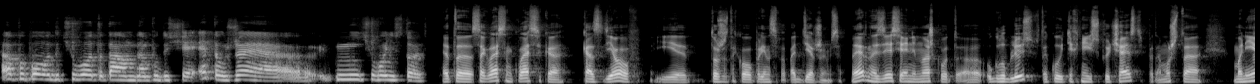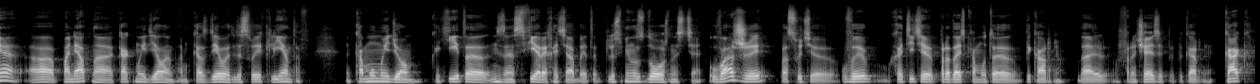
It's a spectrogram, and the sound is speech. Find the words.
э, по поводу чего-то там на будущее, это уже э, ничего не стоит. Это, согласен, классика каздевов, и тоже такого принципа поддерживаемся. Наверное, здесь я немножко вот э, углублюсь в такую техническую часть, потому что мне а, понятно, как мы делаем там каздевы для своих клиентов, кому мы идем, какие-то, не знаю, сферы хотя бы, это плюс-минус должности. У вас же, по сути, вы хотите продать кому-то пекарню, да, франчайзи по пекарне. Как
